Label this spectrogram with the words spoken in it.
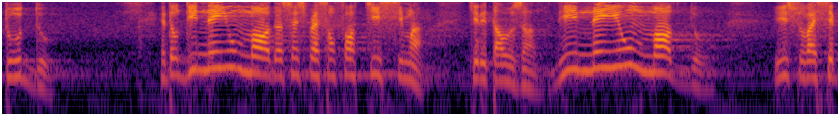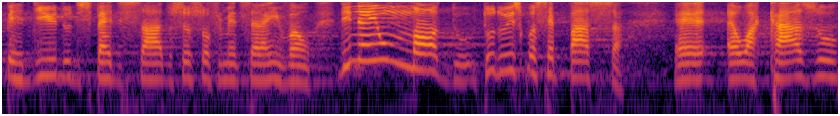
tudo. Então, de nenhum modo, essa é uma expressão fortíssima que ele está usando. De nenhum modo isso vai ser perdido, desperdiçado, o seu sofrimento será em vão. De nenhum modo, tudo isso que você passa é, é o acaso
